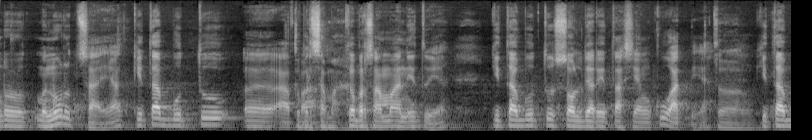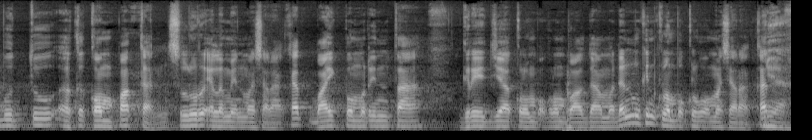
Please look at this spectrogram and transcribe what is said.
menurut menurut saya kita butuh eh, apa Kebersamaan. kebersamaan itu ya. Kita butuh solidaritas yang kuat ya. Betul. Kita butuh eh, kekompakan seluruh elemen masyarakat, baik pemerintah, gereja, kelompok-kelompok agama dan mungkin kelompok-kelompok masyarakat Iya.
